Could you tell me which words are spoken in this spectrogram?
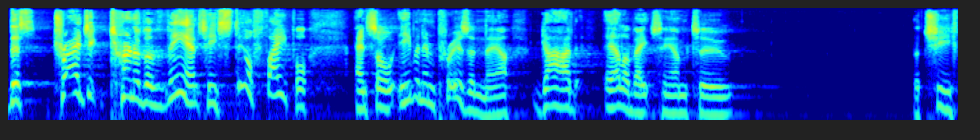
this tragic turn of events, he's still faithful. And so even in prison now, God elevates him to the chief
